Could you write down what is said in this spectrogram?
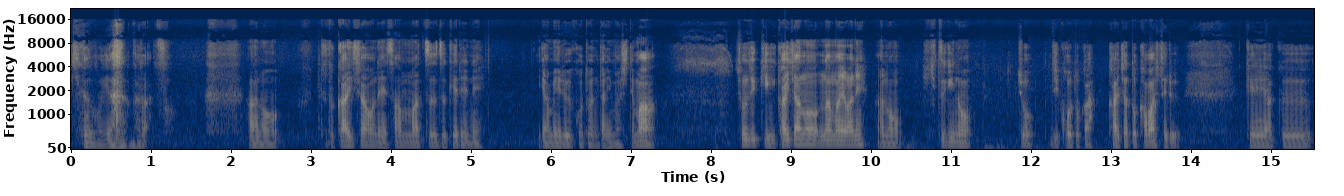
聞くのも嫌だから、そう。あの、ちょっと会社をね、3末付けでね、辞めることになりまして、まあ、正直、会社の名前はね、あの、引き継ぎの事項とか、会社と交わしてる契約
